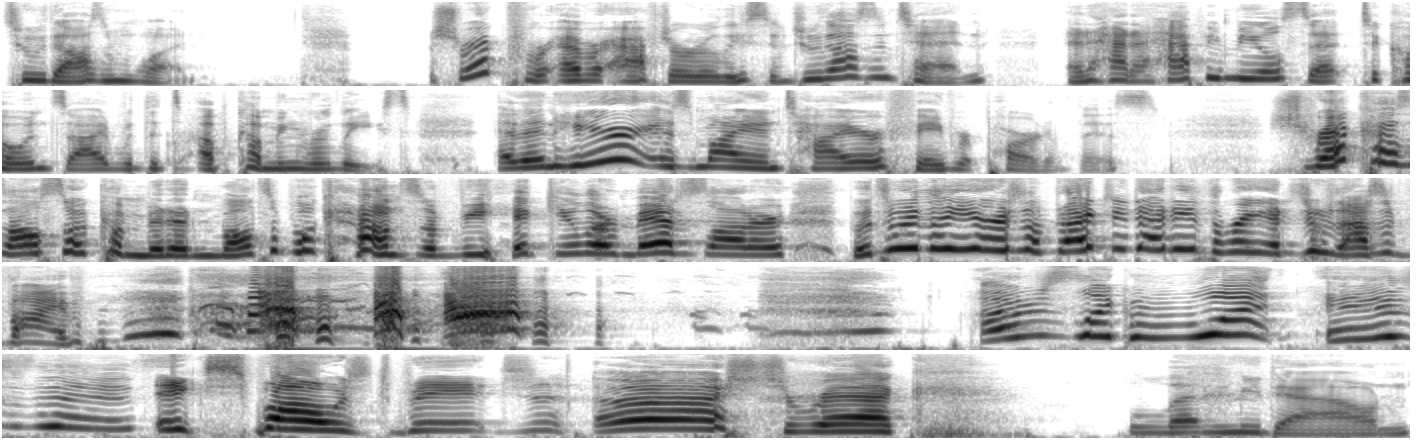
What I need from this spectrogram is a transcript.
2001. Shrek Forever After released in 2010 and had a Happy Meal set to coincide with its upcoming release. And then here is my entire favorite part of this. Shrek has also committed multiple counts of vehicular manslaughter between the years of 1993 and 2005. I'm just like, what is this? Exposed, bitch. Ah, Shrek, letting me down.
